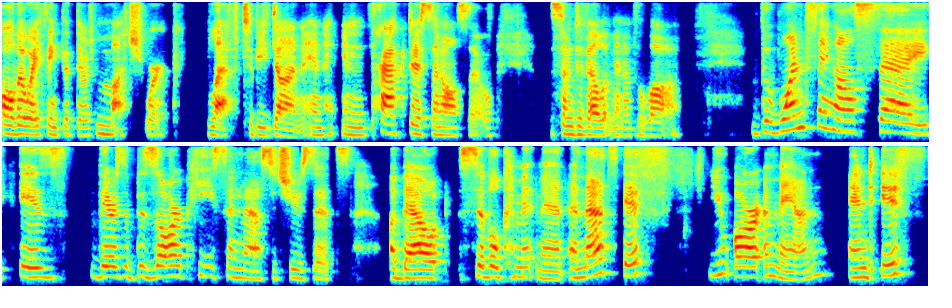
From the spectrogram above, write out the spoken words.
although I think that there's much work left to be done in, in practice and also some development of the law. The one thing I'll say is there's a bizarre piece in Massachusetts about civil commitment, and that's if you are a man and if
